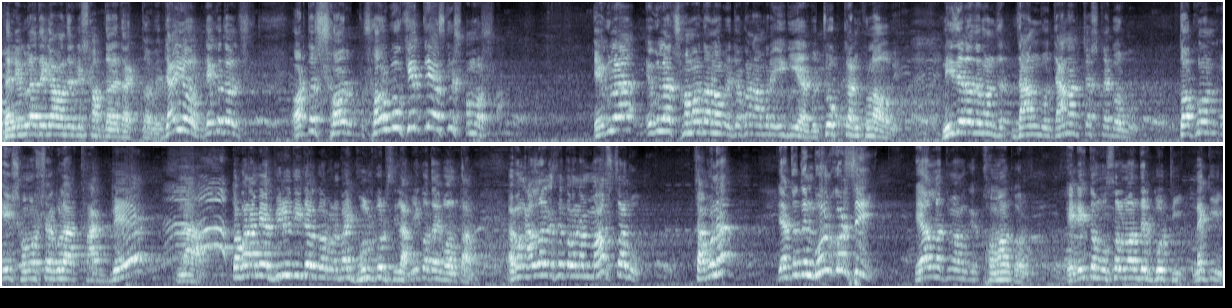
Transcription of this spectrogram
তাহলে এগুলা থেকে আমাদেরকে সাবধানে থাকতে হবে। যাই হোক দেখো অর্থাৎ সর- সর্বক্ষেত্রে আজকে সমস্যা। এগুলা এগুলা সমাধান হবে যখন আমরা এগিয়ে আসব, চোখ কান খোলা হবে। নিজেরা যখন জানব, জানার চেষ্টা করব, তখন এই সমস্যাগুলো আর থাকবে না। তখন আমি বিরোধিতা করব না। ভাই, ভুল করছিলাম, এই কথাই বলতাম। এবং আল্লাহর কাছে তখন আমি মাফ চাবো। চাবো না? এতদিন ভুল করছি। হে আল্লাহ, তুমি আমাকে ক্ষমা করো। এটাই তো মুসলমানদের গতি, নাকি?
